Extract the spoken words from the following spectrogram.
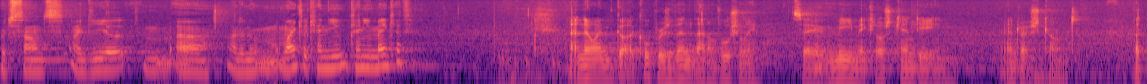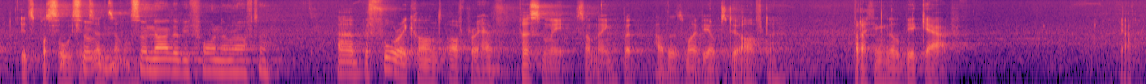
which sounds ideal. Mm, Uh, I don't know, Michael, can you can you make it? Uh, no, I've got a corporate event then, unfortunately. So me, Miklos, Kendy, Andras can't. But it's possible we can send someone. so neither before nor after. Uh, before I can't, after I have personally something, but others might be able to do it after. But I think there'll be a gap. Yeah, I, I don't know.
